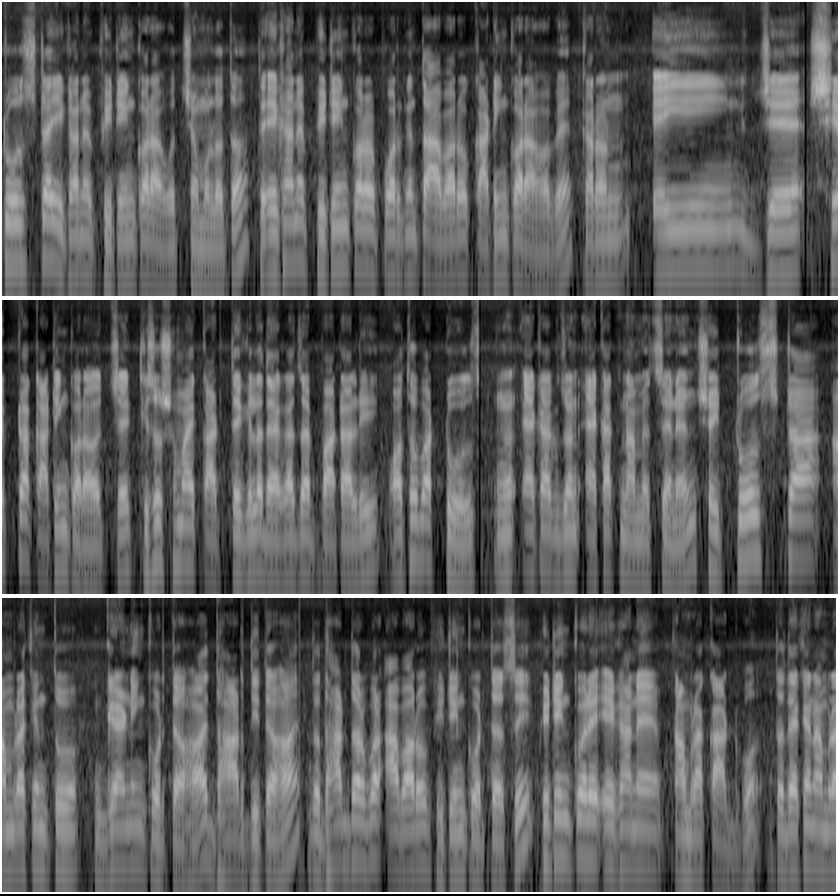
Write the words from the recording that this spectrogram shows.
টুলসটাই এখানে ফিটিং করা হচ্ছে মূলত। তো এখানে ফিটিং করার পর কিন্তু আবারও কাটিং করা হবে। কারণ এই যে শেপটা কাটিং করা হচ্ছে, কিছু সময় কাটতে গেলে দেখা যায় বাটালি অথবা টুলস এক একজন এক এক নামে চেনেন। সেই টুলসটা আমরা কিন্তু গ্রাইন্ডিং করতে হয়, ধার দিতে হয়। তো ধার দেওয়ার পর আবারও ফিটিং করতেছি। ফিটিং করে এখানে আমরা কাটবো। তো দেখেন আমরা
